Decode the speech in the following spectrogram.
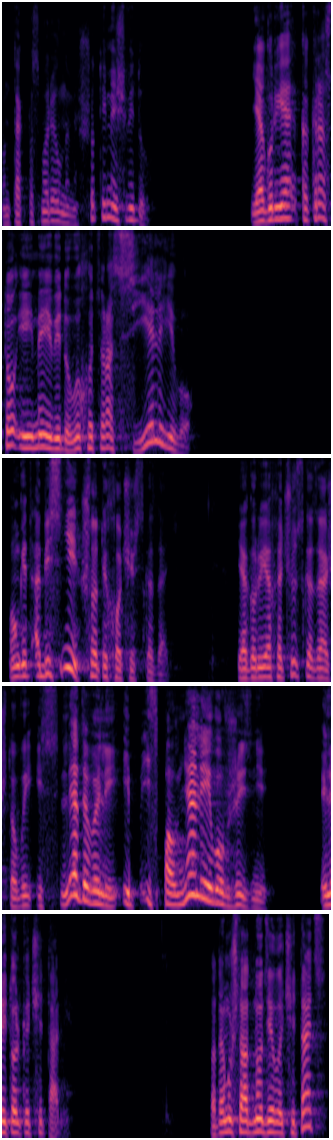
Он так посмотрел на меня. Что ты имеешь в виду? Я говорю, я как раз то и имею в виду. Вы хоть раз съели его? Он говорит, объясни, что ты хочешь сказать. Я говорю, я хочу сказать, что вы исследовали и исполняли его в жизни или только читали. Потому что одно дело читать,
